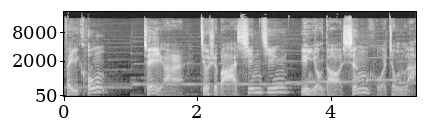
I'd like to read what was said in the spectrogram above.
非空，这样就是把《心经》运用到生活中了。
